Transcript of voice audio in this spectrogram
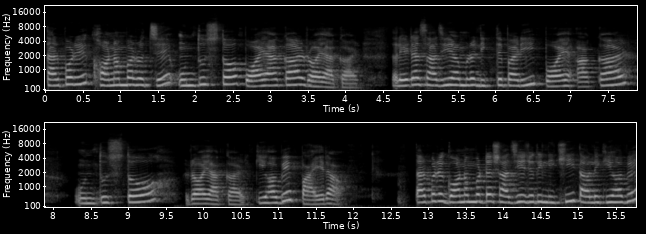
তারপরে খ নাম্বার হচ্ছে উন্তুস্ত পয় আকার রয় আকার তাহলে এটা সাজিয়ে আমরা লিখতে পারি পয় আকার উন্তুস্ত রয় আকার। কি হবে? পায়রা। তারপরে গ নম্বরটা সাজিয়ে যদি লিখি, তাহলে কি হবে?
